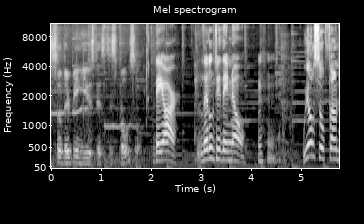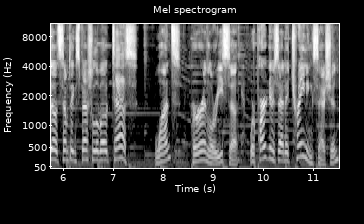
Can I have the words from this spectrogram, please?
So they're being used as disposal. They are. Little do they know. Mm-hmm. We also found out something special about Tess. Once, her and Larissa were partners at a training session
